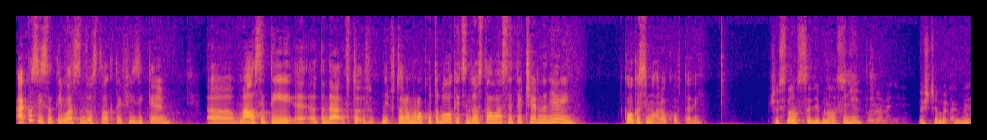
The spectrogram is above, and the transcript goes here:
ako si sa ty vlastne dostal k tej fyzike? Uh, mal si ty, uh, teda v, to, v ktorom roku to bolo, keď si dostal vlastne tie čierne diery? Koľko si mal rokov vtedy? 16, 17? Uh-huh. Ešte... Me... Uh.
